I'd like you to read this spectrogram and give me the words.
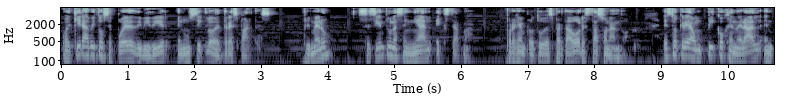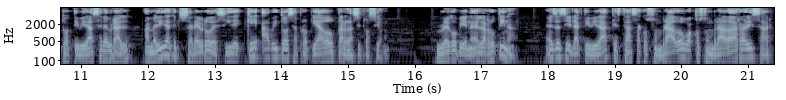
cualquier hábito se puede dividir en un ciclo de tres partes. Primero, se siente una señal externa. Por ejemplo, tu despertador está sonando. Esto crea un pico general en tu actividad cerebral a medida que tu cerebro decide qué hábito es apropiado para la situación. Luego viene la rutina, es decir, la actividad que estás acostumbrado o acostumbrada a realizar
